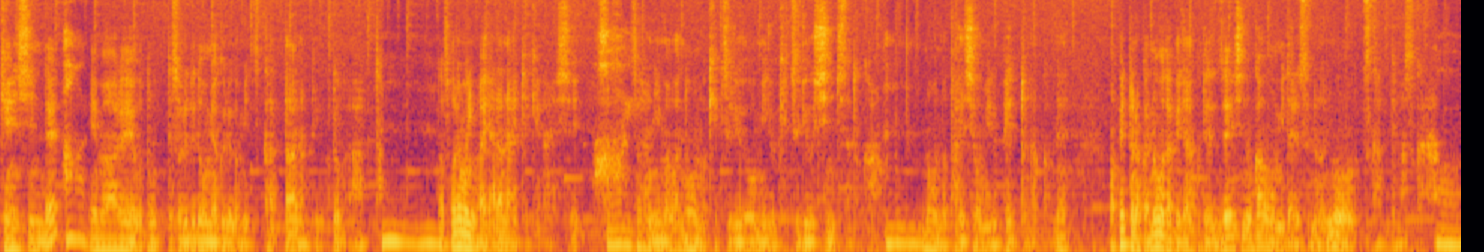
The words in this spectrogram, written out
検診ではい。MRA を取ってそれで動脈瘤が見つかったなんていうことがあった、だうん。からそれも今やらないといけないしはい。さらに今は脳の血流を見る血流心知だとかうん。脳の代謝を見るペットなんかもね、まあ、ペットなんか脳だけじゃなくて全身のがんを見たりするのにも使ってますから、ほ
